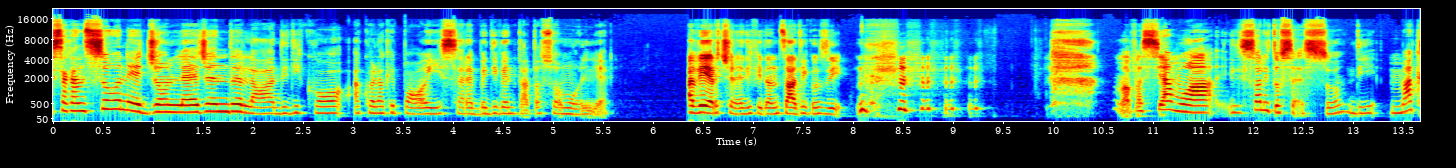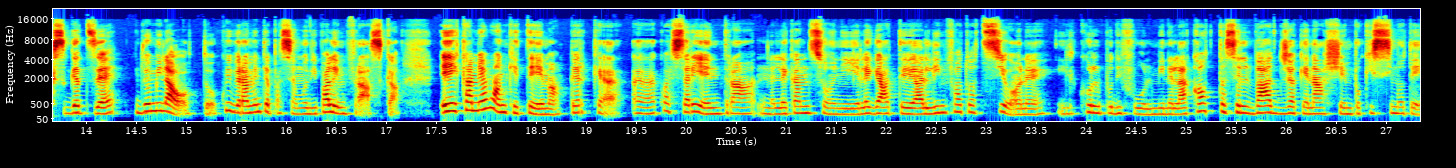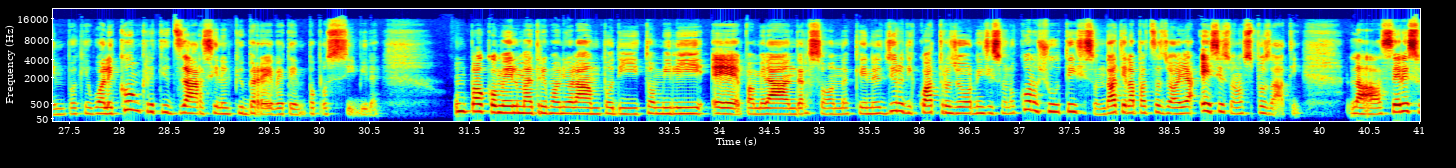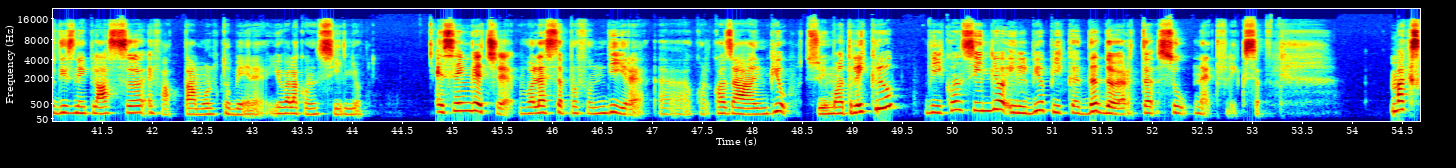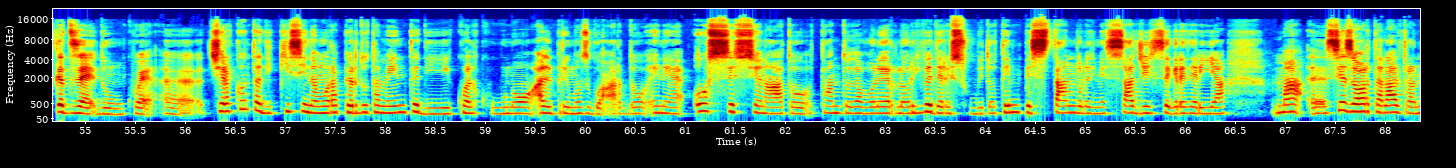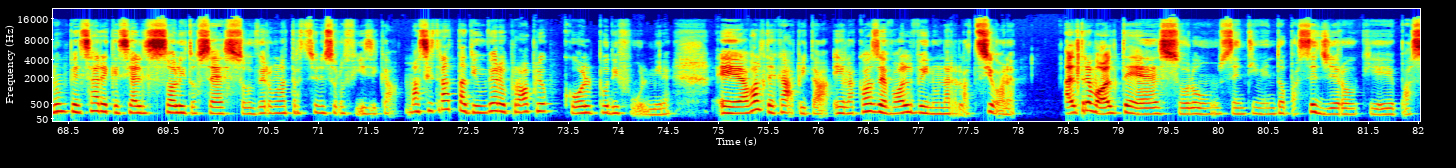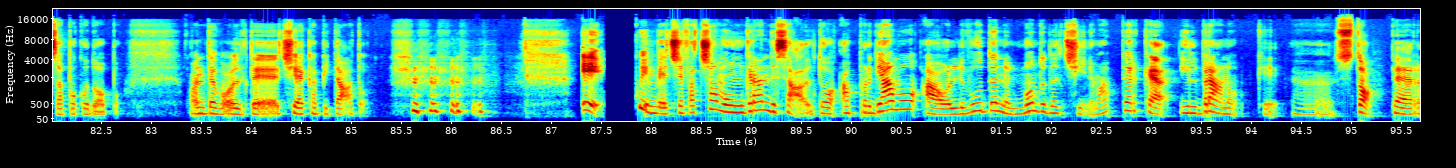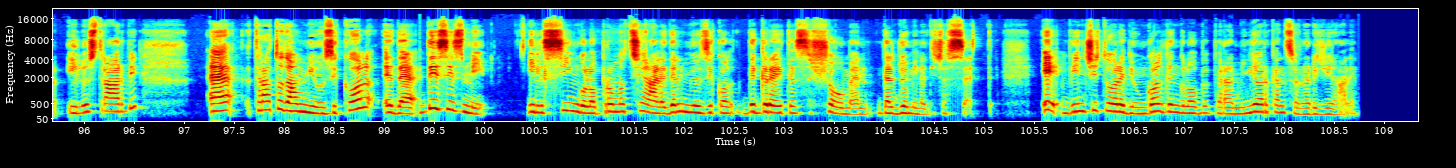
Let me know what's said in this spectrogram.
Questa canzone John Legend la dedicò a quella che poi sarebbe diventata sua moglie. Avercene di fidanzati così. Ma passiamo a Il solito sesso di Max Gazzè 2008. Qui veramente passiamo di palo in frasca e cambiamo anche tema perché eh, questa rientra nelle canzoni legate all'infatuazione, il colpo di fulmine, la cotta selvaggia che nasce in pochissimo tempo e che vuole concretizzarsi nel più breve tempo possibile un po' come il matrimonio lampo di Tommy Lee e Pamela Anderson, che nel giro di quattro giorni si sono conosciuti, si sono dati la pazza gioia e si sono sposati. La serie su Disney Plus è fatta molto bene, io ve la consiglio. E se invece voleste approfondire eh, qualcosa in più sui Motley Crue, vi consiglio il biopic The Dirt su Netflix. Max Gazzè, dunque, eh, ci racconta di chi si innamora perdutamente di qualcuno al primo sguardo e ne è ossessionato tanto da volerlo rivedere subito, tempestandolo di messaggi in segreteria, ma eh, si esorta l'altro a non pensare che sia il solito sesso, ovvero un'attrazione solo fisica, ma si tratta di un vero e proprio colpo di fulmine. E a volte capita e la cosa evolve in una relazione, altre volte è solo un sentimento passeggero che passa poco dopo quante volte ci è capitato. e qui invece facciamo un grande salto, approdiamo a Hollywood nel mondo del cinema perché il brano che eh, sto per illustrarvi è tratto da un musical ed è This Is Me, il singolo promozionale del musical The Greatest Showman del 2017 e vincitore di un Golden Globe per la miglior canzone originale.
